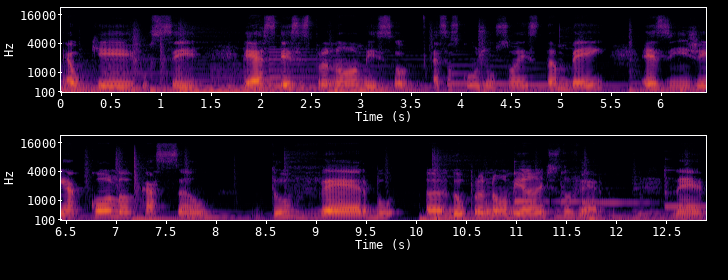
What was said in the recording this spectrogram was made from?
É o que, o se. Esses pronomes, essas conjunções também exigem a colocação do verbo, do pronome antes do verbo, né?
